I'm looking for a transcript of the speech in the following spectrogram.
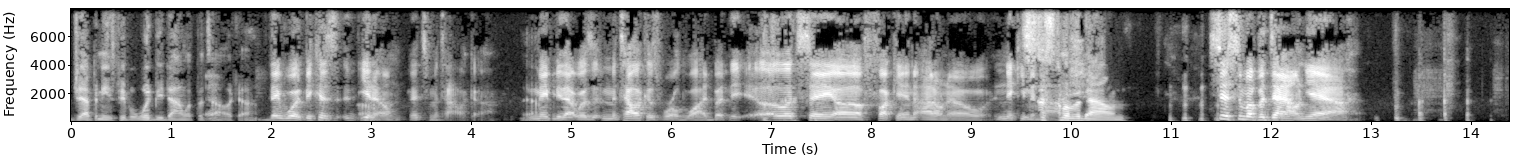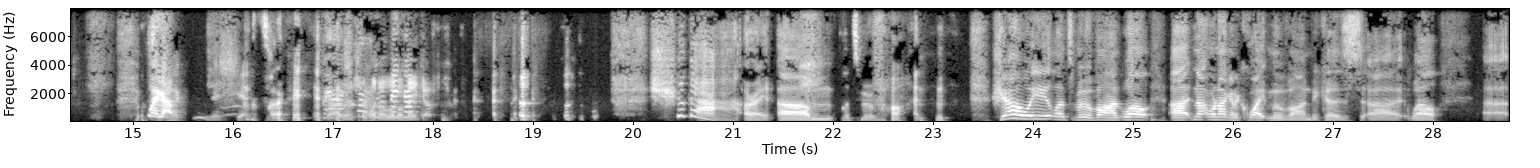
Japanese people would be down with Metallica. They would because you know it's Metallica. Maybe that was Metallica's worldwide, but uh, let's say uh fucking I don't know Nicki Minaj. System of a Down. System of a Down, yeah. Wake up! This shit. Sorry. Brothers put a little makeup. Sugar. All right. Um, let's move on. Shall we? Let's move on. Well, uh, not we're not going to quite move on because, uh, well, uh,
